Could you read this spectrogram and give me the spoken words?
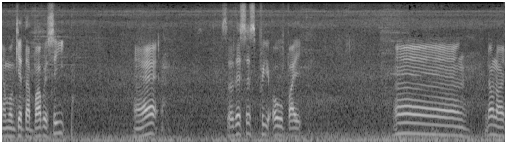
and we'll get that bubble seat. All right so this is pretty old bike. And don't know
